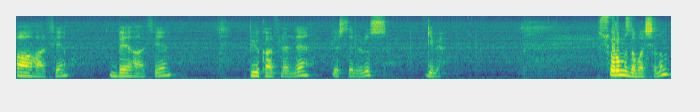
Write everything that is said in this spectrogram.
A harfi, B harfi büyük harflerle gösteriyoruz gibi. Sorumuzla başlayalım.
